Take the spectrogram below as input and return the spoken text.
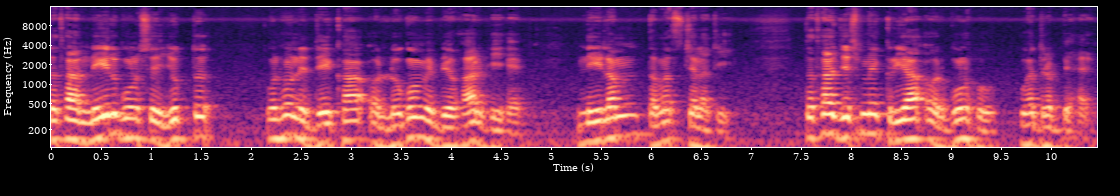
तथा नील गुण से युक्त उन्होंने देखा और लोगों में व्यवहार भी है। नीलम तमस चलती, तथा जिसमें क्रिया और गुण हो, वह द्रव्य है।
